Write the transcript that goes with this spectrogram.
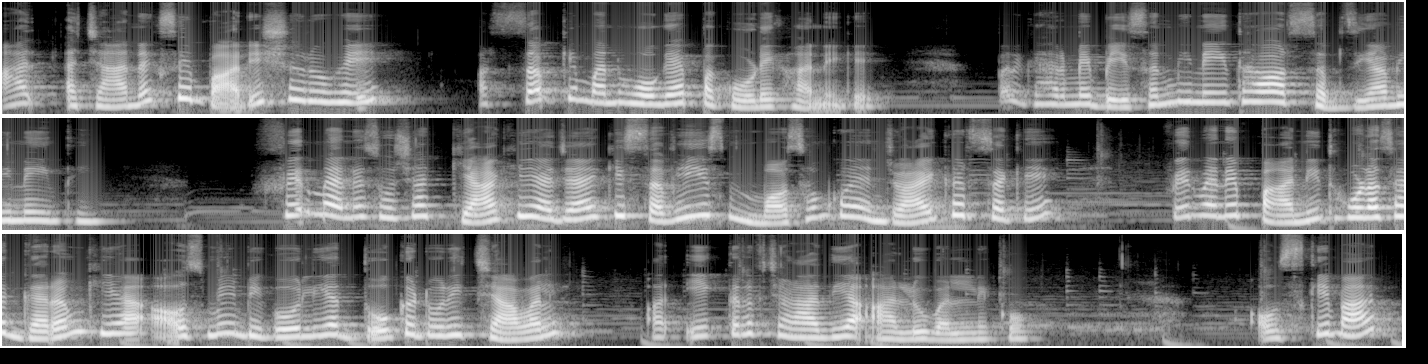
आज अचानक से बारिश शुरू हुई और सबके मन हो गए पकोड़े खाने के। पर घर में बेसन भी नहीं था और सब्ज़ियाँ भी नहीं थी। फिर मैंने सोचा, क्या किया जाए कि सभी इस मौसम को एंजॉय कर सकें? फिर मैंने पानी थोड़ा सा गर्म किया और उसमें भिगो लिया दो कटोरी चावल और एक तरफ़ चढ़ा दिया आलू बलने को। और उसके बाद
